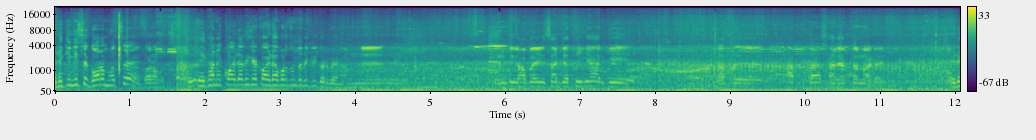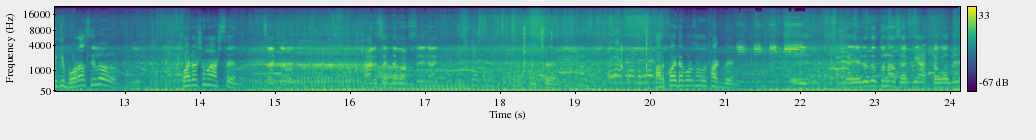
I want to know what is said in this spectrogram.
এটা কি নিচে গরম হচ্ছে? গরম হচ্ছে। তো এখানে কয়টা থেকে কয়টা পর্যন্ত বিক্রি করবেন? আপনি থেকে হবে চারটা থেকে আর কি রাতে আটটা সাড়ে আটটা নয়টায়। এটা কি বড়া ছিল? কয়টার সময় আসছেন? চারটা সাড়ে চারটা বাজছে আচ্ছা আর কয়টা পর্যন্ত থাকবেন? এই এটা তো না আছে আর কি আটটা বাজে।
